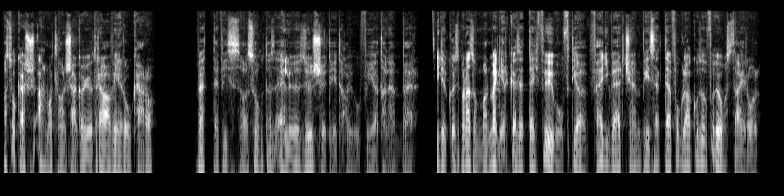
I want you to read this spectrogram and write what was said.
a szokásos álmatlansága jött rá a vénrókára. Vette vissza a szót az előző sötéthajú fiatalember. Időközben azonban megérkezett egy főmufti a fegyvercsempészettel foglalkozó főosztályról.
